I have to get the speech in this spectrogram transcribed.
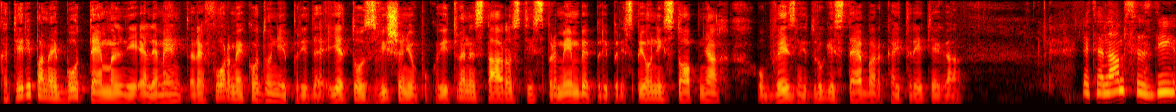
Kateri pa naj bo temeljni element reforme, ko do nje pride? Je to zvišanje upokojitvene starosti, spremembe pri prispevnih stopnjah, obvezni drugi stebr, kaj tretjega? Lete, nam se zdi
